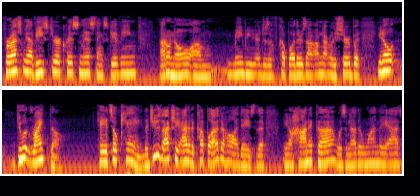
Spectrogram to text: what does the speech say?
For us, we have Easter, Christmas, Thanksgiving. I don't know. Um, maybe there's a couple others. I'm not really sure. But, you know, do it right, though. Okay, it's okay. The Jews actually added a couple other holidays. The you know Hanukkah was another one they asked.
